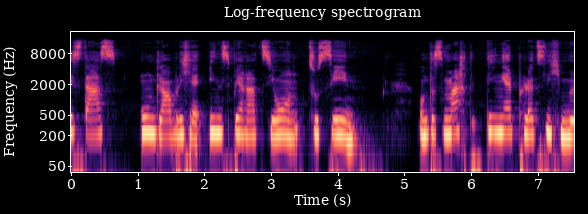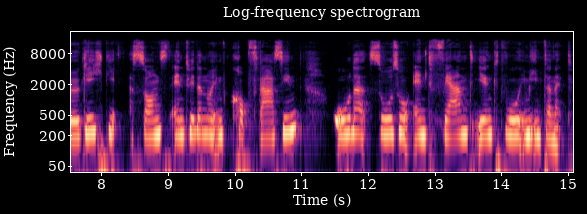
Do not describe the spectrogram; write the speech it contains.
ist das unglaubliche Inspiration zu sehen. Und das macht Dinge plötzlich möglich, die sonst entweder nur im Kopf da sind oder so, so entfernt irgendwo im Internet.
